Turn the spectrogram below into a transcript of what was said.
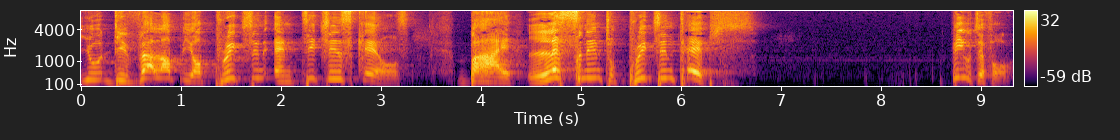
you develop your preaching and teaching skills by listening to preaching tapes. Beautiful.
